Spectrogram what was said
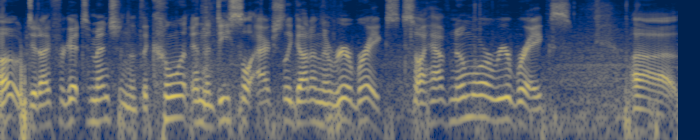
Oh, did I forget to mention that the coolant and the diesel actually got in the rear brakes, so I have no more rear brakes uh,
